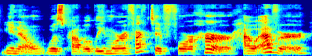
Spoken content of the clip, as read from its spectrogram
you know was probably more effective for her however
